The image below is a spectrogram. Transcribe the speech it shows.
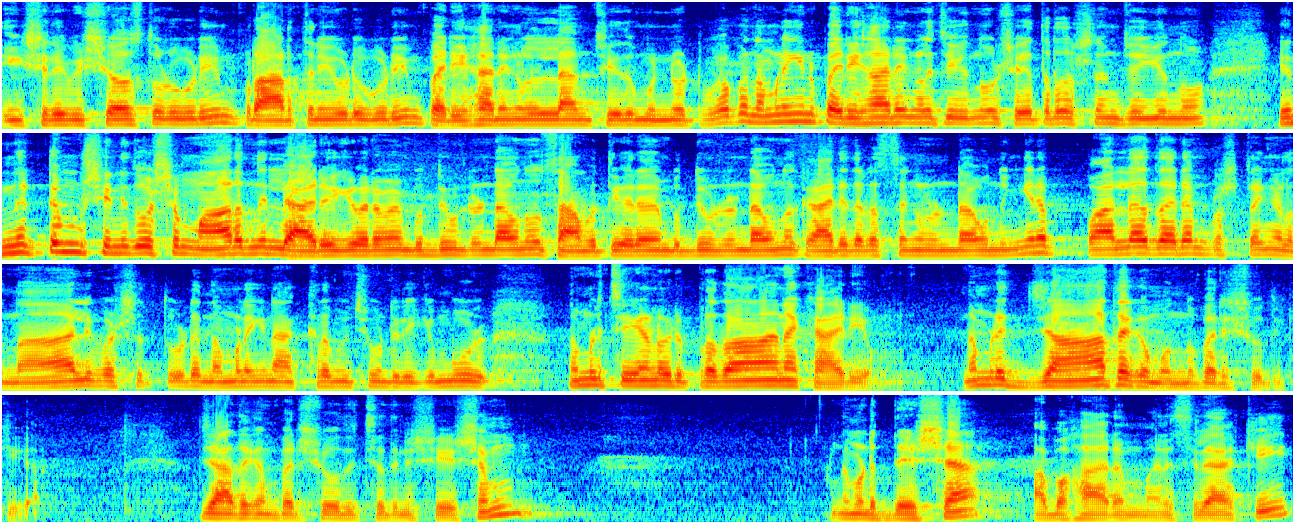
ഈശ്വര വിശ്വാസത്തോടു കൂടിയും പ്രാർത്ഥനയോടുകൂടിയും പരിഹാരങ്ങളെല്ലാം ചെയ്ത് മുന്നോട്ട് പോകും. അപ്പോൾ നമ്മളിങ്ങനെ പരിഹാരങ്ങൾ ചെയ്യുന്നു ക്ഷേത്രദർശനം ചെയ്യുന്നു. എന്നിട്ടും ശനിദോഷം മാറുന്നില്ല. ആരോഗ്യപരമായ ബുദ്ധിമുട്ടുണ്ടാകുന്നു സാമ്പത്തികപരമായ ബുദ്ധിമുട്ടുണ്ടാകുന്നു കാര്യതടസ്സങ്ങൾ ഉണ്ടാകുന്നു ഇങ്ങനെ പലതരം പ്രശ്നങ്ങൾ നാല് വർഷത്തൂടെ നമ്മളിങ്ങനെ ആക്രമിച്ചുകൊണ്ടിരിക്കുമ്പോൾ നമ്മൾ ചെയ്യേണ്ട ഒരു പ്രധാന കാര്യം നമ്മുടെ ജാതകം ഒന്ന് പരിശോധിക്കുക. ജാതകം പരിശോധിച്ചതിന് ശേഷം നമ്മുടെ ദശ അപഹാരം മനസ്സിലാക്കി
